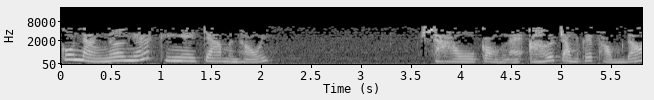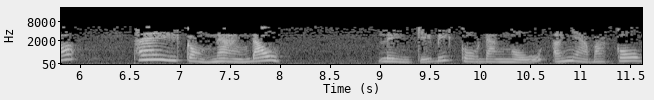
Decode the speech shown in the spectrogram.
Cô nàng ngơ ngác khi nghe cha mình hỏi, Sao còn lại ở trong cái phòng đó? Thế còn nàng đâu? Liền chỉ biết cô đang ngủ ở nhà bà cô.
